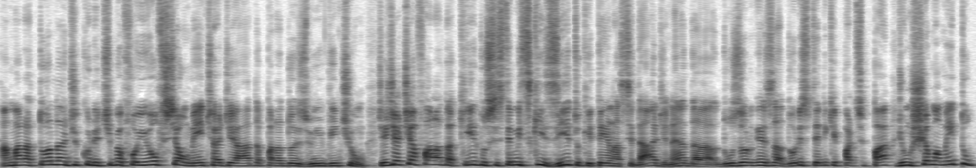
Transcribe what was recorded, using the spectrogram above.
A Maratona de Curitiba foi oficialmente adiada para 2021. A gente já tinha falado aqui do sistema esquisito que tem na cidade, né? Da, dos organizadores terem que participar de um chamamento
